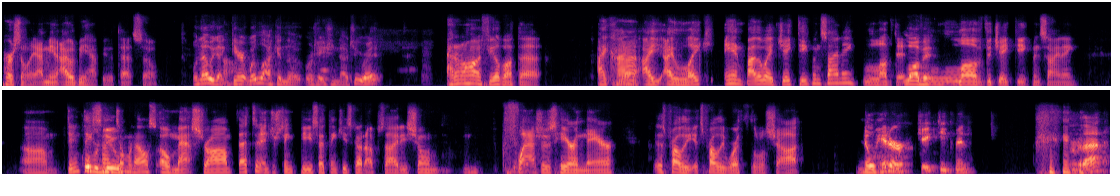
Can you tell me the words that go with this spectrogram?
Personally, I mean, I would be happy with that. So Well, now we got Oh. Garrett Whitlock in the rotation now too, right? I don't know how I feel about that. I kind of I I like and by the way, Jake Diekman signing, loved it. Love it. Love the Jake Diekman signing. Um, didn't they sign someone else? Oh, Matt Strahm. That's an interesting piece. I think he's got upside. He's shown flashes here and there. It's probably it's probably worth a little shot. No hitter, Jake Diekman. Remember that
